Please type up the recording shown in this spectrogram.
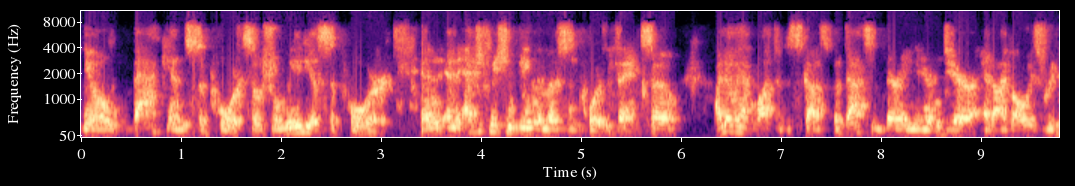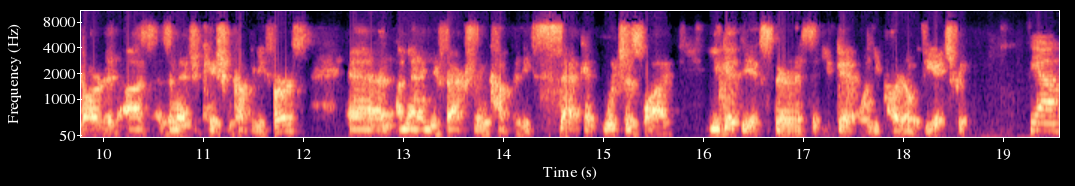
you know back end support, social media support, and, and education being the most important thing. So I know we have a lot to discuss, but that's very near and dear. And I've always regarded us as an education company first and a manufacturing company second, which is why you get the experience that you get when you partner with EHP. Yeah.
